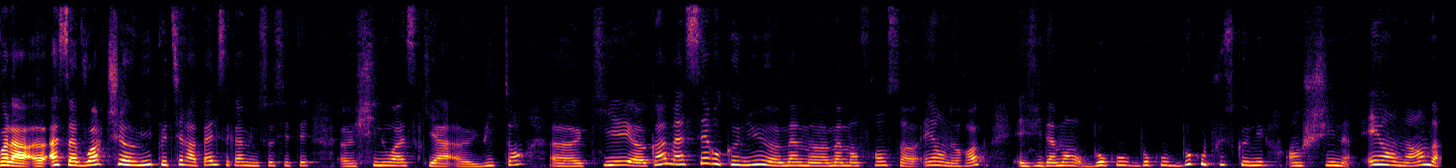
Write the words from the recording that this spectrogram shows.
voilà, euh, à savoir, Xiaomi, petit rappel, c'est quand même une société euh, chinoise qui a 8 euh, ans, qui est quand même assez reconnue, même, même en France et en Europe. Évidemment, beaucoup, beaucoup, beaucoup plus connue en Chine et en Inde.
